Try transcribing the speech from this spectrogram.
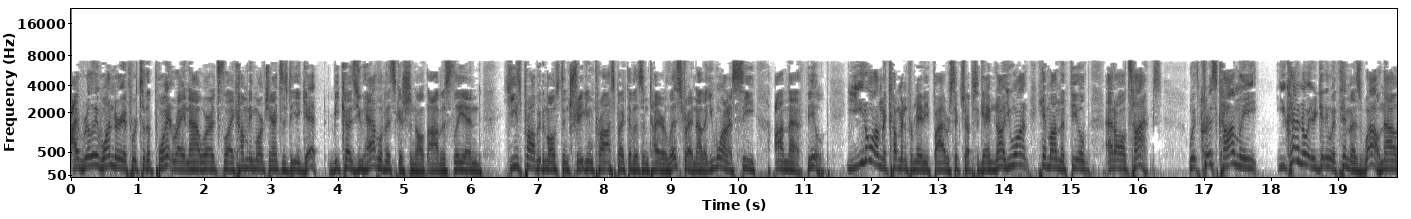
I really wonder if we're to the point right now where it's like, how many more chances do you get? Because you have Laviska Shenault, obviously, and he's probably the most intriguing prospect of this entire list right now that you want to see on that field. You don't want him to come in for maybe five or six reps a game. No, you want him on the field at all times. With Chris Conley, you kind of know what you're getting with him as well. Now,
